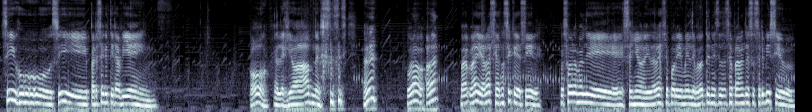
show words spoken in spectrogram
Sí, uh, sí, parece que tira bien. Oh, eligió a Abner. ¿Eh? Wow, ¿eh? Vaya, gracias, no sé qué decir. Por favor, amable señor, ayudará a este pobre humilde brote necesito separadamente su servicio.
